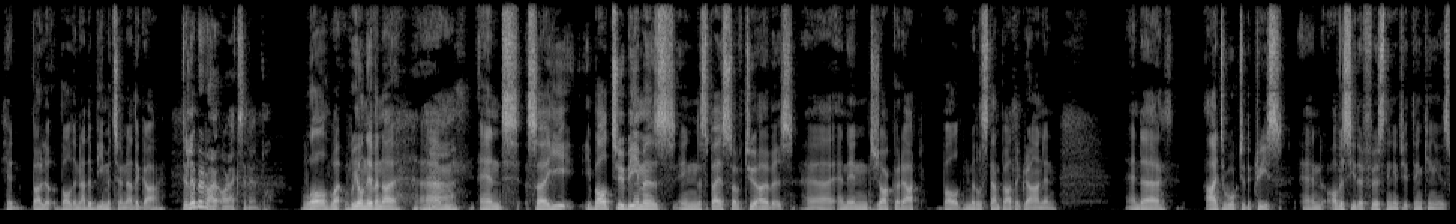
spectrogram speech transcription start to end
he had bowled, bowled, another beamer to another guy. Deliberate or, or accidental? Well, we'll never know. Um, yeah. And so he, he bowled two beamers in the space of two overs. Uh, and then Jacques got out, bowled middle stump out the ground, and and uh, I had to walk to the crease. And obviously, the first thing that you're thinking is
